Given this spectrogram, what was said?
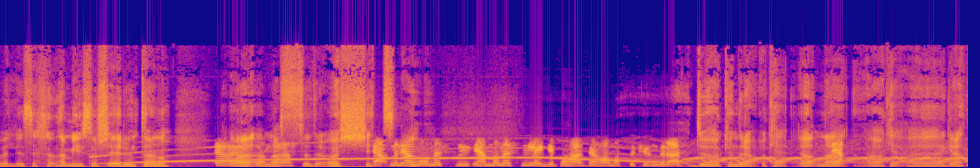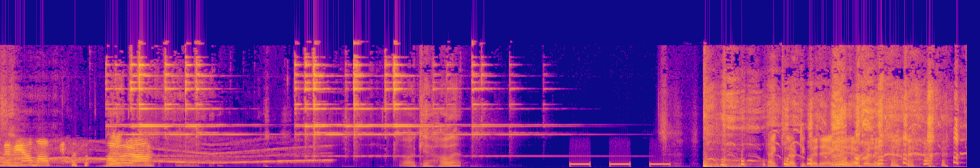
veldig Det er mye som skjer rundt her nå. Ja, jeg skjønner det. masse Oh, shit. Ja, men jeg må, nesten, jeg må nesten legge på her, for jeg har masse kunder her. Du har kunder, ja. Ok, ja, nei, Ja. ja, ok, eh, greit. Men vi har mat. Ha det bra. Ok, ha det. Jeg klarte ikke å reagere på det.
